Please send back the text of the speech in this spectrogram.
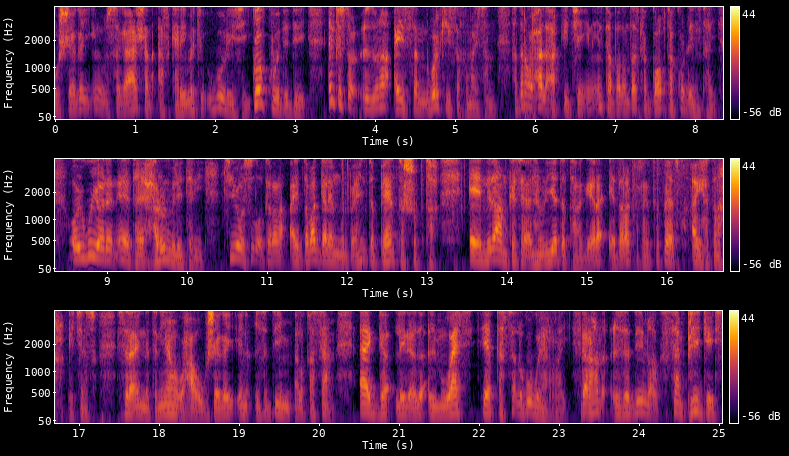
uu sheegay inuu sagaashan askari markii ugu horeysay goobka wada dilay inkastoo ciduna aysan warkiisa rumaysan. Haddana waxaa la xaqiijiyey in inta badan dadka goobta ku dhintay oo ugu yeedheen inay tahay xarun military oo sidoo kalena ay dabagaleen warbaahinta beenta shubta ee nidaamka sahaniyada taageera ee dalalka reer galbeedku ay haddana xaqiijinayso. Israel netanyahu waxa uu sheegay in ciisadiim alqasam aagga la yidhahdo almawaasi ee qasa lagu weeraray gaar ahaan ciisadiim alqasam brigades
